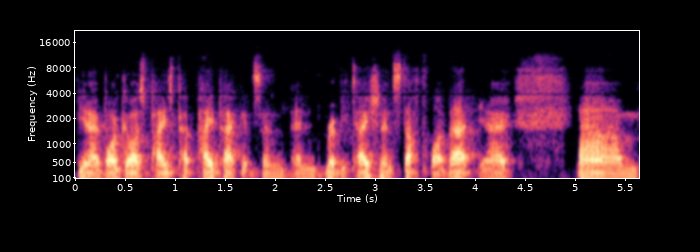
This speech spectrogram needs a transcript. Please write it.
you know, by guys' pay, pay packets and, and reputation and stuff like that. You know, um,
